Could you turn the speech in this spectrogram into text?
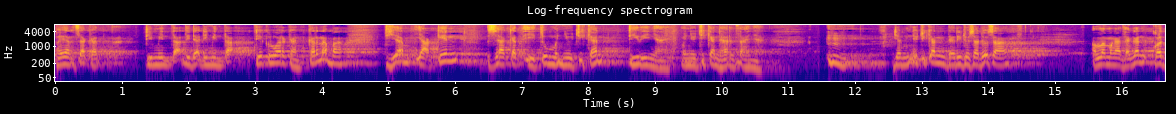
bayar zakat, diminta tidak diminta dia keluarkan. Karena apa? Dia yakin zakat itu menyucikan dirinya, menyucikan hartanya. Dan menyucikan dari dosa-dosa. Allah mengatakan qad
